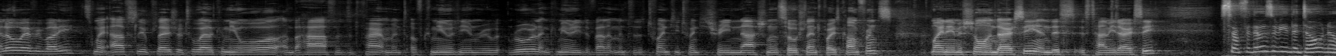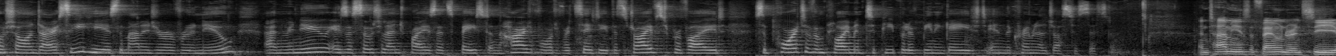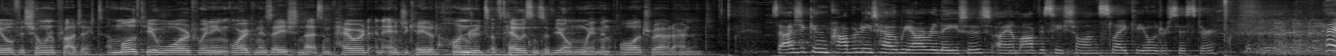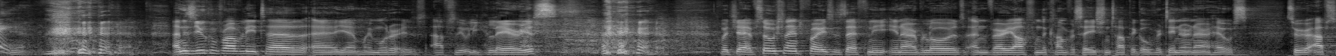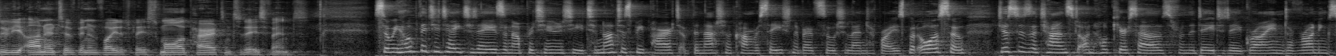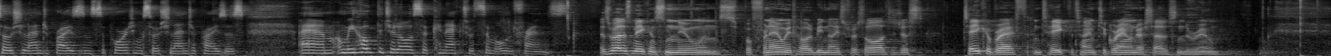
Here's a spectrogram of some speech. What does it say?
Hello, everybody. It's my absolute pleasure to welcome you all on behalf of the Department of Community and Rural and Community Development to the 2023 National Social Enterprise Conference. My name is Sean Darcy, and this is Tammy Darcy. So, for those of you that don't know Sean Darcy, he is the manager of Renew. And Renew is a social enterprise that's based in the heart of Waterford City that strives to provide supportive employment to people who've been engaged in the criminal justice system. And Tammy is the founder and CEO of the Shona Project, a multi award winning organisation that has empowered and educated hundreds of thousands of young women all throughout Ireland. So, as you can probably tell, we are related. I am obviously Sean's slightly older sister. hey! and as you can probably tell, uh, yeah, my mother is absolutely hilarious. but yeah, social enterprise is definitely in our blood and very often the conversation topic over dinner in our house. So we're absolutely honoured to have been invited to play a small part in today's event. So we hope that you take today as an opportunity to not just be part of the national conversation about social enterprise, but also just as a chance to unhook yourselves from the day-to-day grind of running social enterprises and supporting social enterprises. Um, and we hope that you'll also connect with some old friends. As well as making some new ones. But for now, we thought it'd be nice for us all to just take a breath and take the time to ground ourselves in the room.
